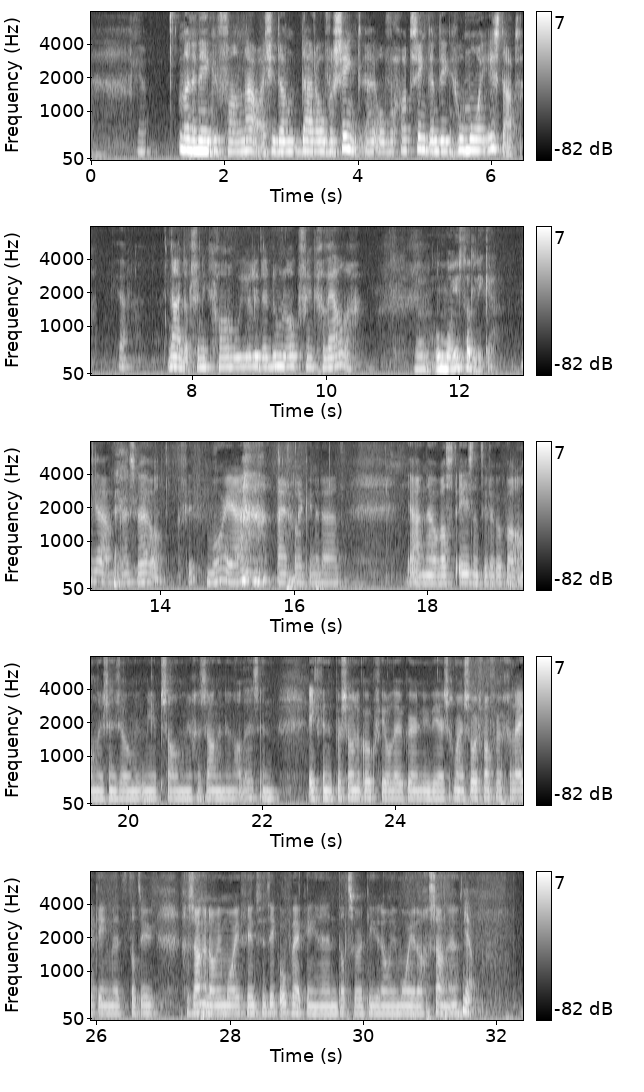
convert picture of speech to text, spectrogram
Maar dan denk ik van, nou, als je dan daarover zingt, eh, over God zingt, dan denk ik, hoe mooi is dat? Ja. Nou, dat vind ik gewoon, hoe jullie dat doen ook, vind ik geweldig. Ja, hoe mooi is dat, Lieke? Ja, best wel. Ik vind het mooi, ja. Eigenlijk, inderdaad. Ja, nou was het eerst natuurlijk ook wel anders en zo, met meer psalmen en gezangen en alles. En ik vind het persoonlijk ook veel leuker nu weer, zeg maar, een soort van vergelijking met dat u gezangen dan weer mooi vindt, vind ik opwekkingen en dat soort liederen dan weer mooier dan gezangen. Ja.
